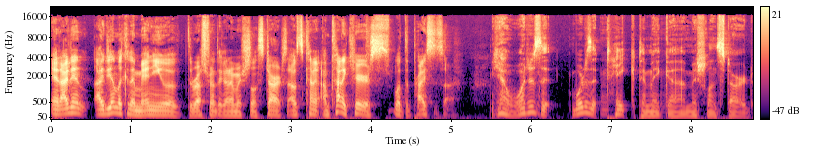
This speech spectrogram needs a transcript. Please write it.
And I didn't I didn't look at the menu of the restaurant that got a Michelin star. So I was kind of I'm kind of curious what the prices are. yeah. What does it what does it take to make a Michelin starred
